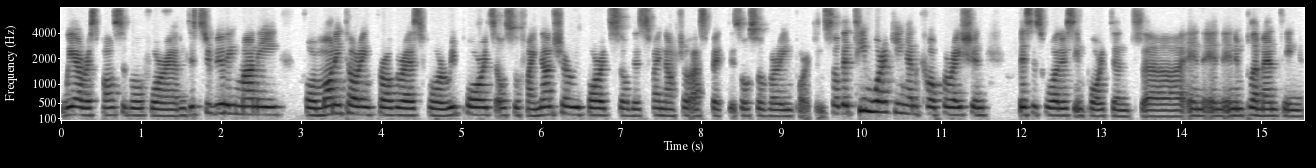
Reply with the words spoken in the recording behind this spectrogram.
we are responsible for um, distributing money, for monitoring progress, for reports, also financial reports. So this financial aspect is also very important. So the team working and cooperation, this is what is important uh, in, in, in, implementing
